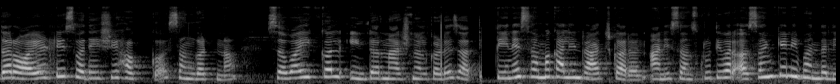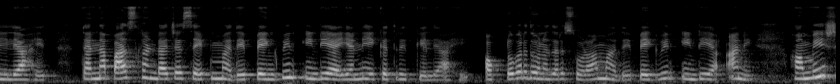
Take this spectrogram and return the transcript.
द रॉयल्टी स्वदेशी हक्क संघटना सवाईकल इंटरनॅशनलकडे जाते. तिने समकालीन राजकारण आणि संस्कृतीवर असंख्य निबंध लिहिले आहेत. त्यांना पाच खंडाच्या सेटमध्ये पेंग्विन इंडिया यांनी एकत्रित केले आहे. ऑक्टोबर दोन हजार सोळामध्ये पेंग्विन इंडिया आणि हमेश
